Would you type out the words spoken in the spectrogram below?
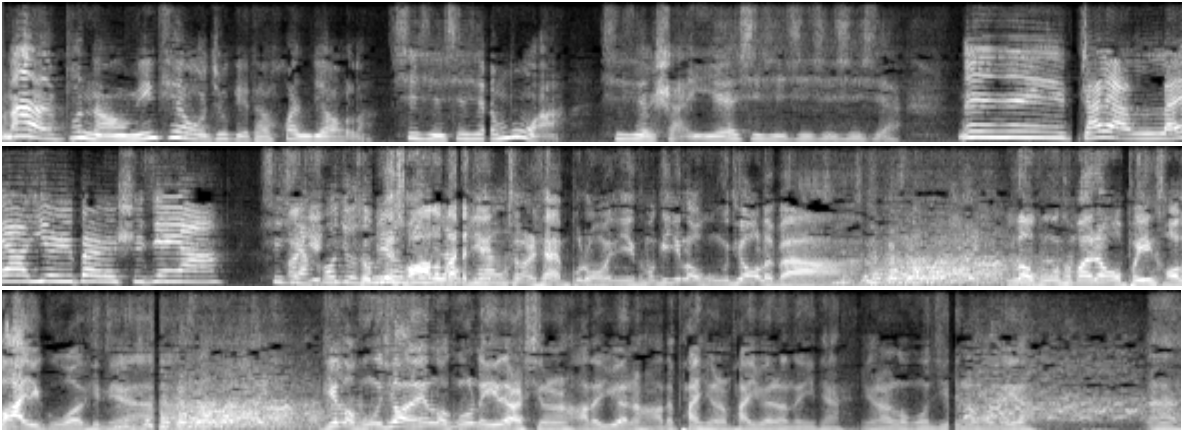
那不能，明天我就给他换掉了。谢谢谢谢木啊，谢谢闪爷，谢谢谢谢谢谢。那那咱俩来呀，一人一半的时间呀。谢谢，好久都没刷了，大姐。你挣点钱也不容易，你他妈给你老公叫来呗。你老公他妈让我背好大一锅，天天。你给老公叫，人老公雷点星啥的，月亮啥的，盼星盼月亮的一天。你让老公今天给我雷点。哎，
